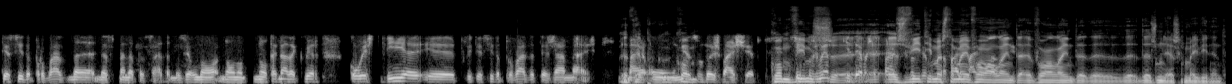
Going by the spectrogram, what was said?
ter sido aprovado na, na, semana passada, mas ele não, não, não tem nada a ver com este dia, eh, por ter sido aprovado até já mais, mais um como, mês ou dois mais cedo. Como vimos, eh, as vítimas também vão além, da, vão além da, da, das mulheres, como é evidente.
